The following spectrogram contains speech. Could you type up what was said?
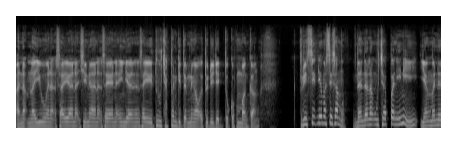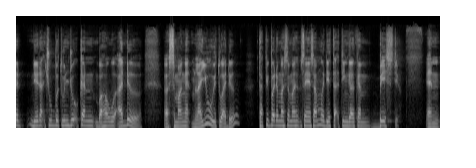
anak Melayu, anak saya, anak Cina, anak saya, anak India, anak saya itu ucapan kita mendengar waktu dia jadi tokoh pembangkang prinsip dia masih sama dan dalam ucapan ini yang mana dia nak cuba tunjukkan bahawa ada uh, semangat Melayu itu ada tapi pada masa-masa yang sama dia tak tinggalkan base dia and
